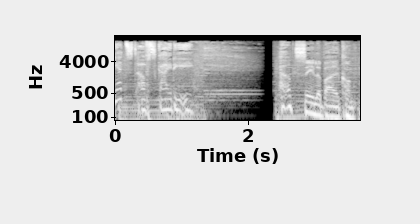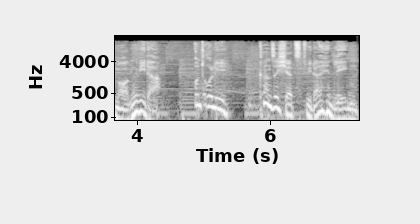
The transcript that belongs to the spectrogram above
Jetzt auf sky.de. Herz, Seele, Ball kommt morgen wieder. Und Uli kann sich jetzt wieder hinlegen.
